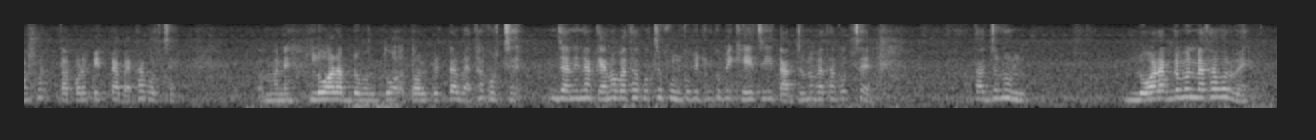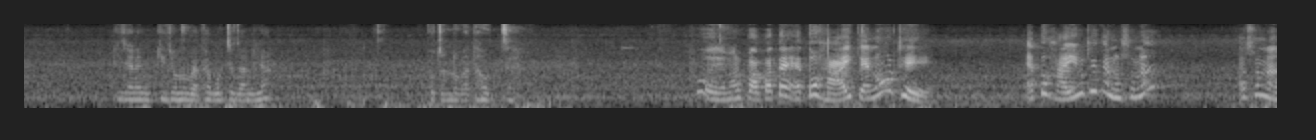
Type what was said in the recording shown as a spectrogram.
আসুক, তারপরে পেটটা ব্যথা করছে। মানে লোয়ার অ্যাবডোমেন তল পেটটা ব্যথা করছে। জানি না কেন ব্যথা করছে, ফুলকপি টুলকপি খেয়েছি, তার জন্য ব্যথা করছে। তার জন্য লোয়ার অ্যাবডোমেন ব্যথা করবে? কি জানি, কি জন্য ব্যথা করছে জানি না। প্রচণ্ড ব্যথা হচ্ছে। ওই আমার পাপাটা এত হাই কেন ওঠে? এত হাই ওঠে কেন শোনা আসো না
